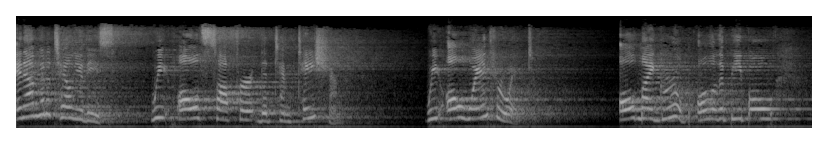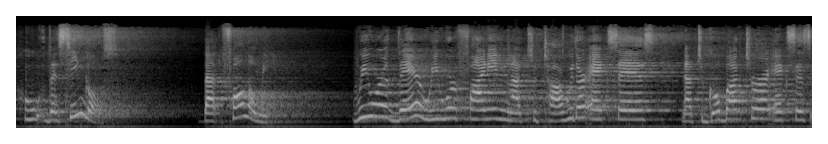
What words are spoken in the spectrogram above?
And I'm going to tell you this we all suffer the temptation, we all went through it. All my group, all of the people who, the singles, that follow me. We were there, we were fighting not to talk with our exes, not to go back to our exes.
